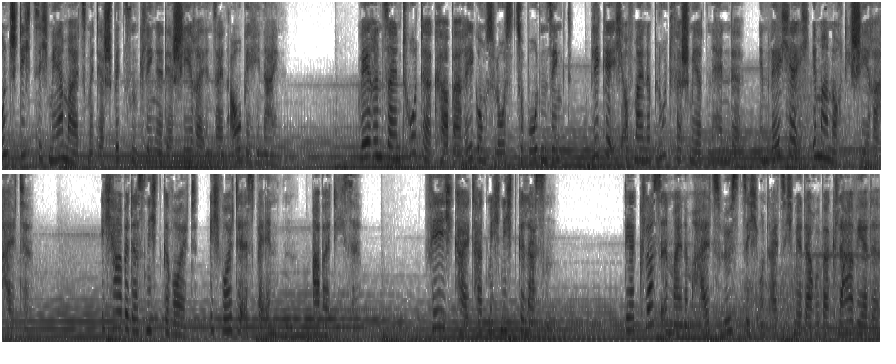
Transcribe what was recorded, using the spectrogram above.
und sticht sich mehrmals mit der spitzen Klinge der Schere in sein Auge hinein. Während sein toter Körper regungslos zu Boden sinkt, blicke ich auf meine blutverschmierten Hände, in welcher ich immer noch die Schere halte. Ich habe das nicht gewollt, ich wollte es beenden, aber diese Fähigkeit hat mich nicht gelassen. Der Kloß in meinem Hals löst sich und als ich mir darüber klar werde,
